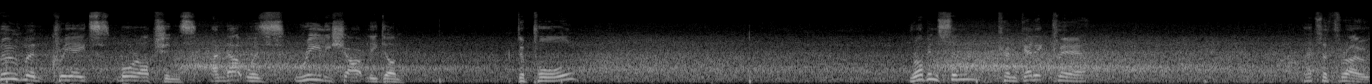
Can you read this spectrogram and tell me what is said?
movement creates more options, and that was really sharply done. De Paul. Robinson can get it clear. That's a throw.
